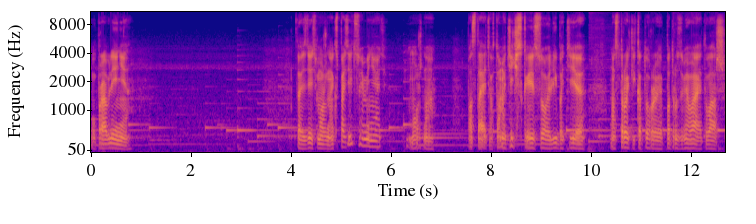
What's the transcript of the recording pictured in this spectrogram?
управление. То есть здесь можно экспозицию менять, можно поставить автоматическое ISO, либо те настройки, которые подразумевает ваш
